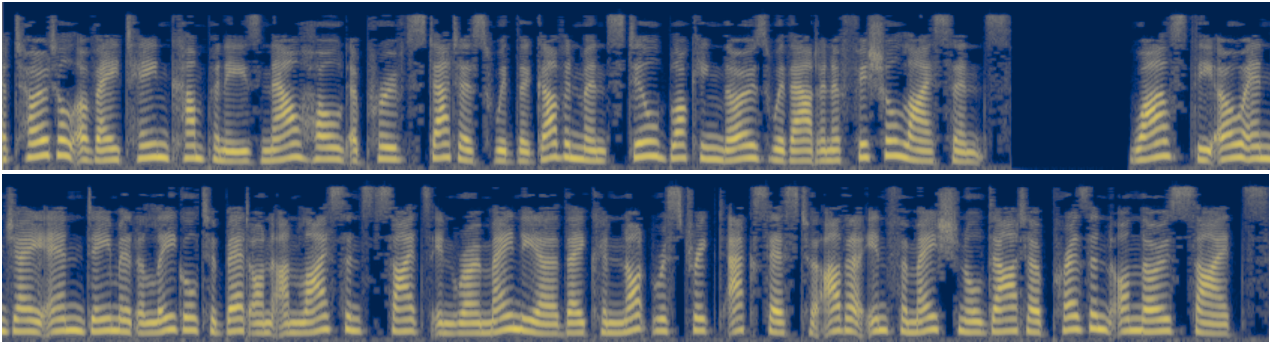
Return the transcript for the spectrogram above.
A total of 18 companies now hold approved status with the government still blocking those without an official license. Whilst the ONJN deem it illegal to bet on unlicensed sites in Romania they cannot restrict access to other informational data present on those sites.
